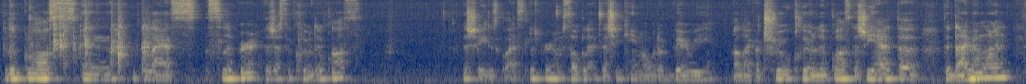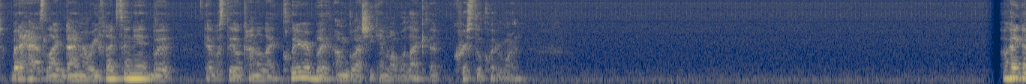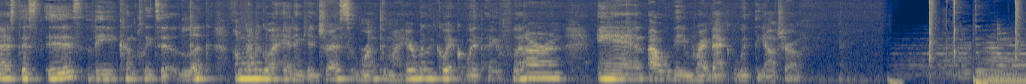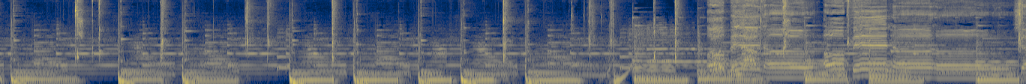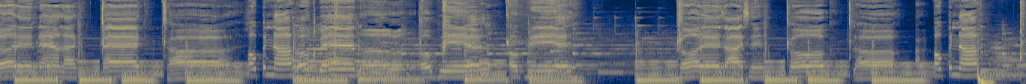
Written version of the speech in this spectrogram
lip gloss and glass slipper. It's just a clear lip gloss. The shade is glass slipper. I'm so glad that she came out with a very uh, like a true clear lip gloss because she had the the diamond one but it has like diamond reflex in it but it was still kind of like clear but i'm glad she came out with like a crystal clear one Oh, okay guys, this is the completed look. I'm gonna go ahead and get dressed, run through my hair really quick with a flat iron, and I will be right back with the outro. Open up, open up, open it, open it. Cold as ice and Coca-Cola. Open up.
